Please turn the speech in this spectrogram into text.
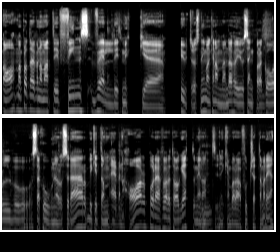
Ja, man pratar även om att det finns väldigt mycket utrustning man kan använda, höj och sänkbara golv och stationer och sådär, vilket de även har på det här företaget. De menar Mm. att ni kan bara fortsätta med det.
